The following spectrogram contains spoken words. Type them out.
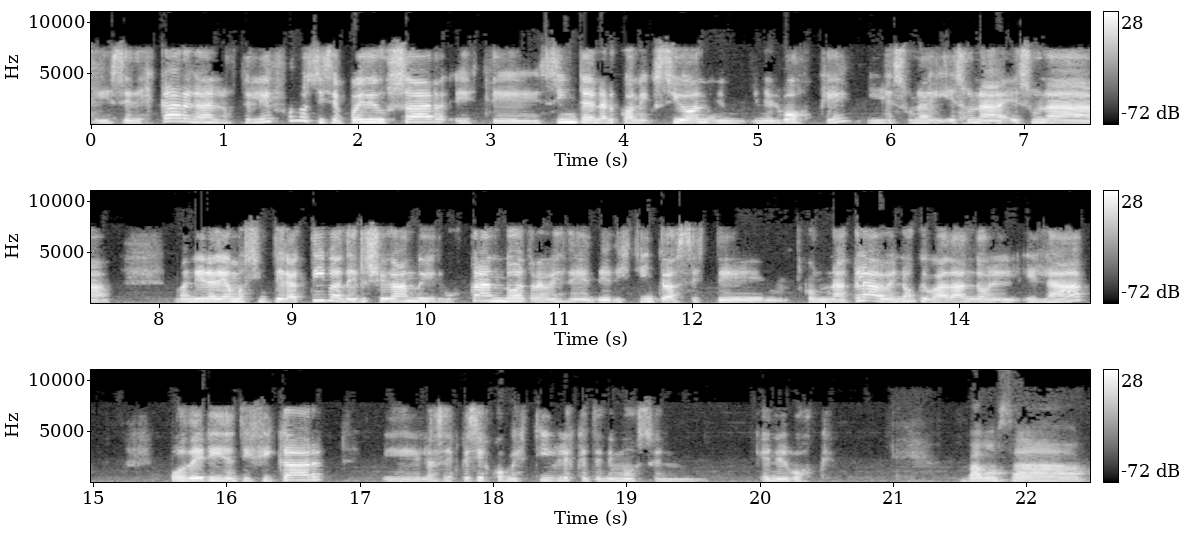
Eh, se descarga en los teléfonos y se puede usar este, sin tener conexión en, el bosque y es una, es una, es una manera, digamos, interactiva de ir llegando y ir buscando a través de, distintas, este, con una clave, ¿no? Que va dando la app, poder identificar eh, las especies comestibles que tenemos en, en el bosque. Vamos a,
